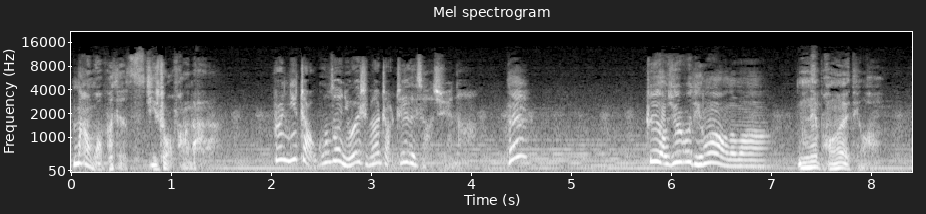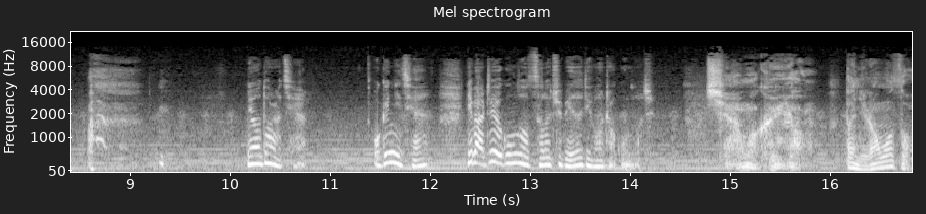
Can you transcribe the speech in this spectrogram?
那我不得自己找房产啊？不是你找工作，你为什么要找这个小区呢？哎，这小区不挺好的吗？你那朋友也挺好。你要多少钱？我给你钱，你把这个工作辞了，去别的地方找工作去。钱我可以要，但你让我走，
